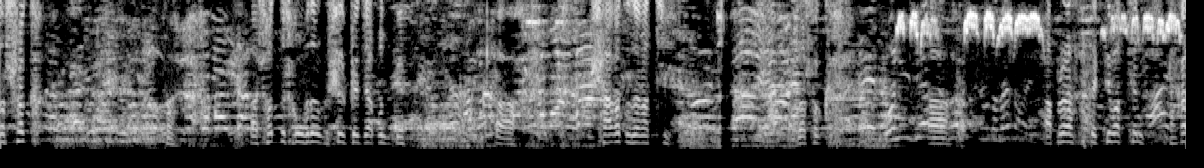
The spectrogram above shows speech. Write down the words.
দর্শক সদ্য সদ্য সংবাদ পেজে আপনাদেরকে স্বাগত জানাচ্ছি। দর্শক আপনারা দেখতে পাচ্ছেন ঢাকা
